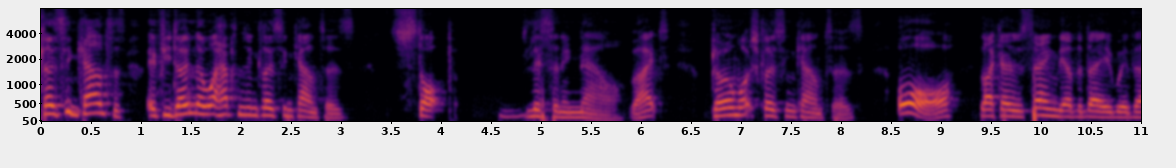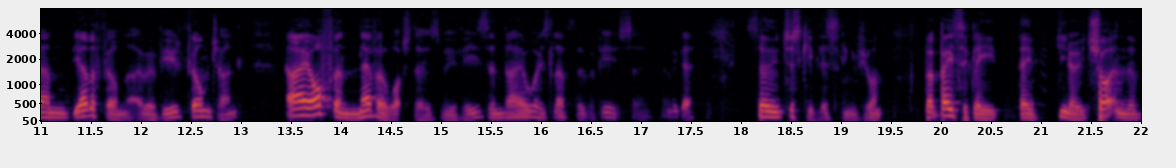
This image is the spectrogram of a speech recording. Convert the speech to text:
Close Encounters. If you don't know what happens in Close Encounters, stop listening now, right? Go and watch Close Encounters. Or, like I was saying the other day with um, the other film that I reviewed, Film Junk, I often never watch those movies and I always love the reviews. So there we go. So just keep listening if you want. But basically, they've, you know, shot in the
